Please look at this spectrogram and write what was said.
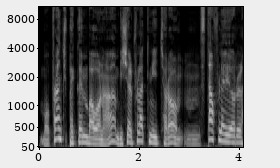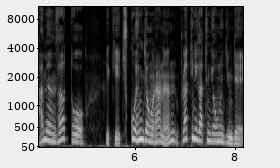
뭐 프란츠 베켄바워나 미셸 플라티니처럼 음, 스타 플레이어를 하면서 또 이렇게 축구 행정을 하는 플라티니 같은 경우는 지금 이제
